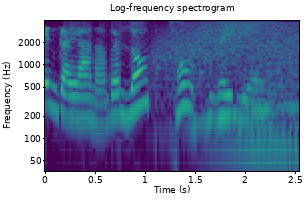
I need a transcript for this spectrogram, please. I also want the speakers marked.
Speaker 1: in Guyana. The
Speaker 2: Blog Talk Radio.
